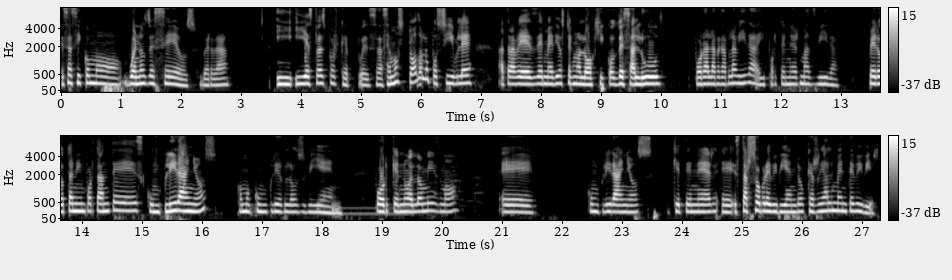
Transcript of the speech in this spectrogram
es así como buenos deseos, ¿verdad? Y, esto es porque pues hacemos todo lo posible a través de medios tecnológicos, de salud, por alargar la vida y por tener más vida. Pero tan importante es cumplir años como cumplirlos bien. porque no es lo mismo eh, cumplir años que tener, eh, estar sobreviviendo, que realmente vivir.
